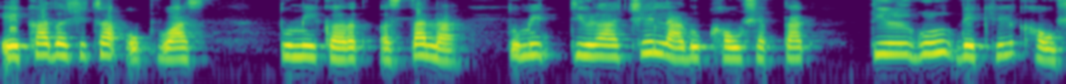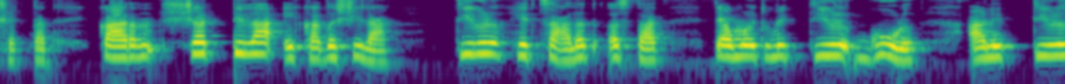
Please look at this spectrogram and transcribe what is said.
एकादशीचा उपवास तुम्ही करत असताना तुम्ही तिळाचे लाडू खाऊ शकतात तिळगुळ देखील खाऊ शकतात. कारण षट्टीला एकादशीला तीळ हे चालत असतात त्यामुळे तुम्ही तीळ गुळ आणि तीळ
